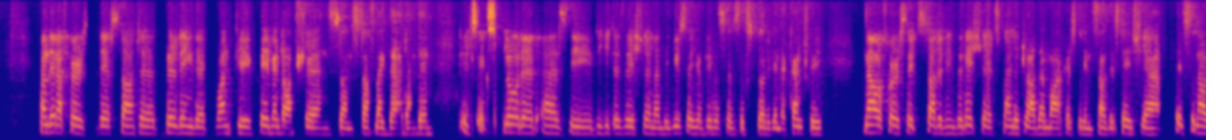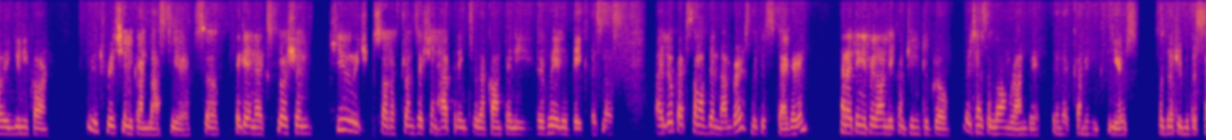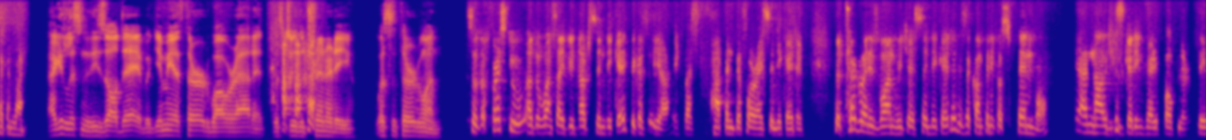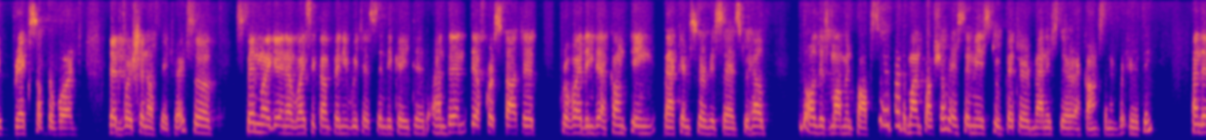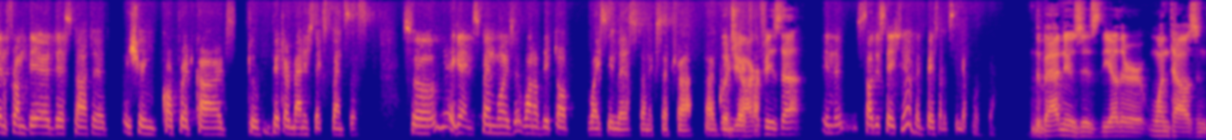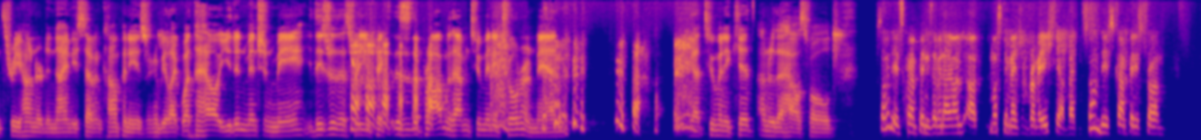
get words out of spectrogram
And then, of course, they started building the one-click payment options and stuff like that. And then it's exploded as the digitization and the usage of digital services exploded in the country. Now, of course, it started in Indonesia, expanded to other markets within Southeast Asia. It's now a unicorn. It reached unicorn last year. So again, explosion huge sort of transaction happening through the company, a really big business. I look at some of the numbers, which is staggering, and I think it will only continue to grow. It has a long runway in the coming years. So that will be the second one. I could listen to these all day, but give me a third while we're at it. Let's do the Trinity. What's the third one? So the first two are the ones I did not syndicate because yeah, it was happened before I syndicated. The third one is one which I syndicated is a company called Spenmo. And now it is getting very popular. The Brex of the world, that version of it, right? So Spenmo again, a YC company which is syndicated. And then they, of course, started providing the accounting backend services to help all these mom and pops, uh, not the mom and pop shop, SMEs to better manage their accounts and everything. And then from there, they started issuing corporate cards to better manage the expenses. So again, Spenmo is one of the top YC lists and etc. Uh, what geography is that? In the Southeast Asia, but based out of Singapore. Yeah the bad news is the other 1,397 companies are going to be like, what the hell? You didn't mention me. These are the three you picked. this is the problem with having too many children, man. you got too many kids under the household. Some of these companies, I mean, I, I mostly mentioned from Asia, but some of these companies from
